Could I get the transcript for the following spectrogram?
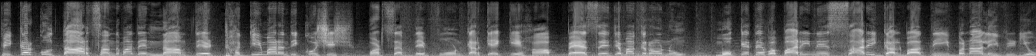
ਸਪੀਕਰ ਕੁਲਤਾਰ ਸੰਧਵਾ ਦੇ ਨਾਮ ਤੇ ਠੱਗੀ ਮਾਰਨ ਦੀ ਕੋਸ਼ਿਸ਼। WhatsApp ਤੇ ਫੋਨ ਕਰਕੇ ਕਿਹਾ, ਪੈਸੇ ਜਮ੍ਹਾਂ ਕਰਾਉਣ ਨੂੰ। ਮੌਕੇ ਤੇ ਵਪਾਰੀ ਨੇ ਸਾਰੀ ਗੱਲਬਾਤ ਦੀ ਬਣਾ ਲਈ ਵੀਡੀਓ।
